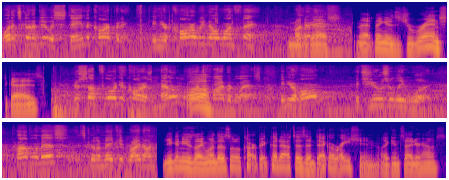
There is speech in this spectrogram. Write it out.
What it's going to do is stain the carpeting. In your car, we know one thing. Oh my Underneath gosh. That thing is drenched, guys. Your subfloor in your car is metal or Oh. it's fiberglass. In your home, it's usually wood. Problem is, it's going to make it right on. You can use like one of those little carpet cutouts as a decoration, like inside your house.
